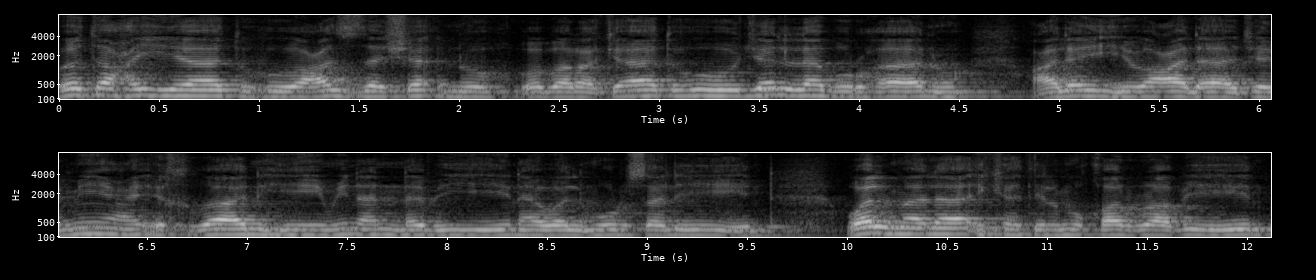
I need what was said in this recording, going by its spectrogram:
وتحياته عز شأنه وبركاته جل برهانه عليه وعلى جميع إخوانه من النبيين والمرسلين والملائكة المقربين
